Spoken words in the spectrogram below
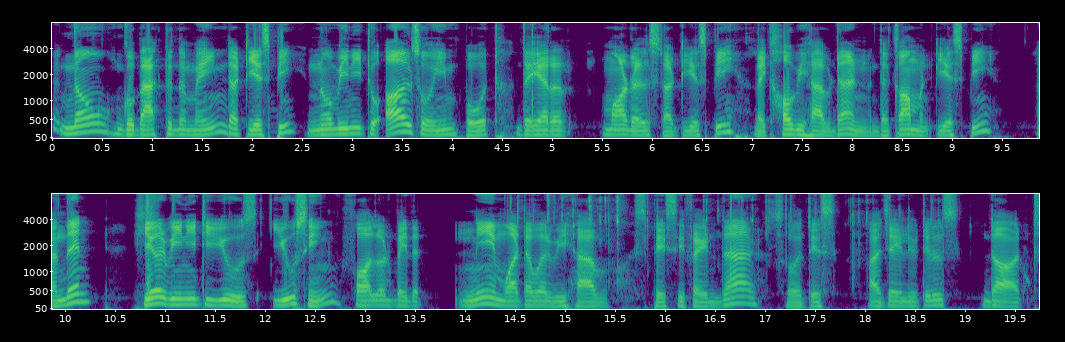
Now go back to the main.tsp. Now we need to also import the error models.tsp like how we have done the common tsp and then here we need to use using followed by the name whatever we have specified there. So it is agile utils dot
